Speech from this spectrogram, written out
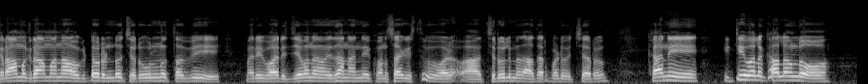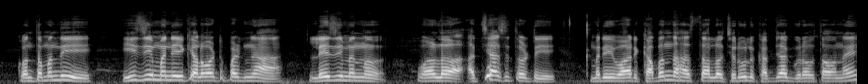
గ్రామ గ్రామాన ఒకటో రెండో చెరువులను తవ్వి మరి వారి జీవన విధానాన్ని కొనసాగిస్తూ ఆ చెరువుల మీద ఆధారపడి వచ్చారు. కానీ ఇటీవల కాలంలో కొంతమంది ఈజీ మనీకి అలవాటు పడిన లేజీ మెన్ వాళ్ళ అత్యాశతోటి మరి వారి కబంధ హస్తాల్లో చెరువులు కబ్జాకు గురవుతూ ఉన్నాయి.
